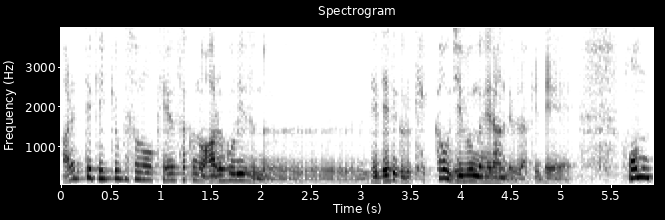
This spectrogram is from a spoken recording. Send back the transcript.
あれって結局その検索のアルゴリズムで出てくる結果を自分が選んでるだけで本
